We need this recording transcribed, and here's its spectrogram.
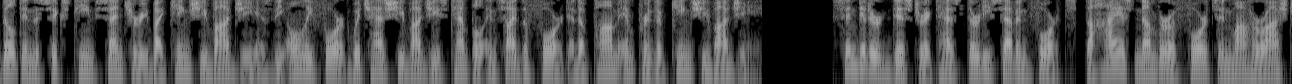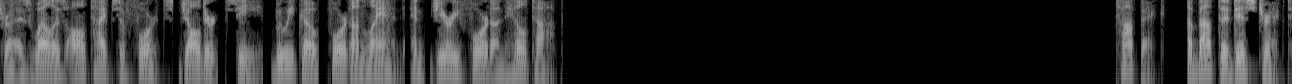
built in the 16th century by King Shivaji is the only fort which has Shivaji's temple inside the fort and a palm imprint of King Shivaji. Sindhudurg district has 37 forts, the highest number of forts in Maharashtra as well as all types of forts Jaldurg, sea, Buiko, fort on land and Giri fort on hilltop. About the district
